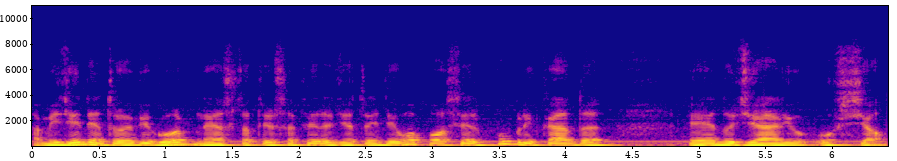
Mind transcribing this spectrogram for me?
A medida entrou em vigor nesta terça-feira, dia 31, após ser publicada é, no Diário Oficial.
